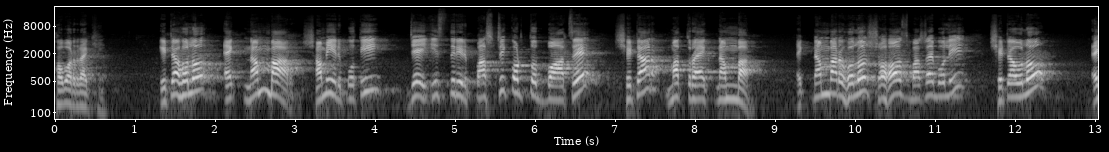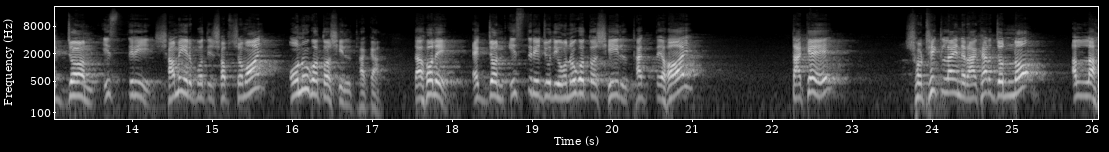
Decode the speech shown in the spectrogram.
খবর রাখি। এটা হলো এক নাম্বার স্বামীর প্রতি যে স্ত্রীর পাঁচটি কর্তব্য আছে সেটার মাত্র এক নাম্বার। এক নাম্বার হলো সহজ ভাষায় বলি, সেটা হলো একজন স্ত্রী স্বামীর প্রতি সবসময় অনুগতশীল থাকা। তাহলে একজন স্ত্রী যদি অনুগতশীল থাকতে হয়, তাকে সঠিক লাইন রাখার জন্য আল্লাহ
